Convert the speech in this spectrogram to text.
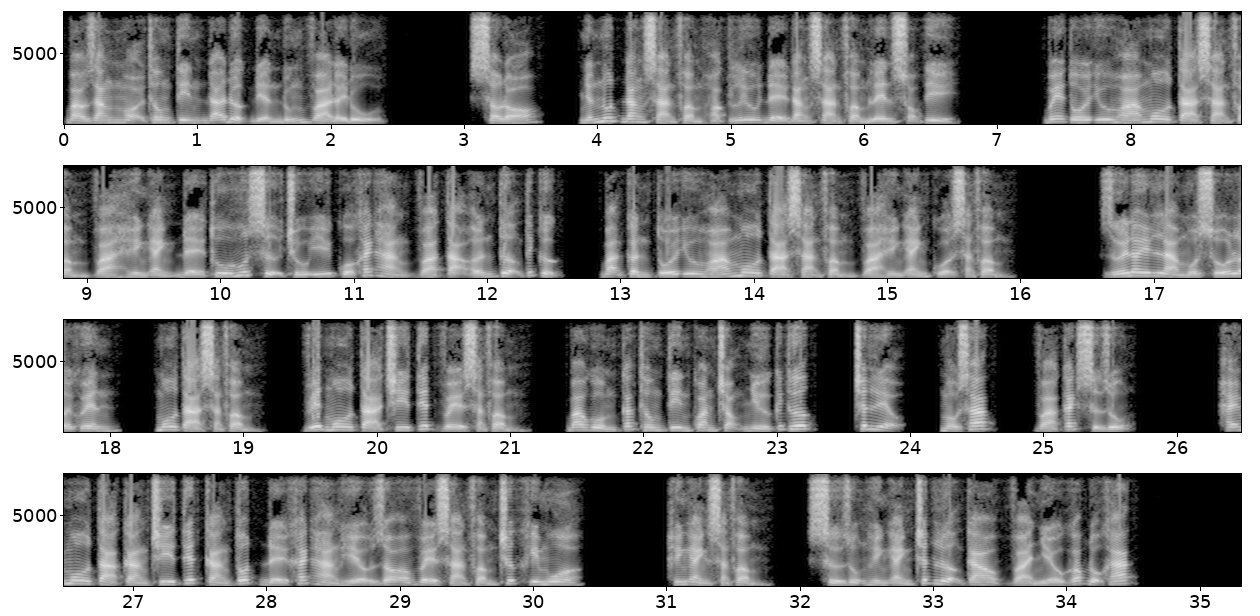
bảo rằng mọi thông tin đã được điền đúng và đầy đủ. Sau đó, nhấn nút đăng sản phẩm hoặc lưu để đăng sản phẩm lên Shopee. B. Tối ưu hóa mô tả sản phẩm và hình ảnh để thu hút sự chú ý của khách hàng và tạo ấn tượng tích cực. Bạn cần tối ưu hóa mô tả sản phẩm và hình ảnh của sản phẩm. Dưới đây là một số lời khuyên, mô tả sản phẩm, viết mô tả chi tiết về sản phẩm, bao gồm các thông tin quan trọng như kích thước, chất liệu, màu sắc và cách sử dụng. Hãy mô tả càng chi tiết càng tốt để khách hàng hiểu rõ về sản phẩm trước khi mua. Hình ảnh sản phẩm, sử dụng hình ảnh chất lượng cao và nhiều góc độ khác.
